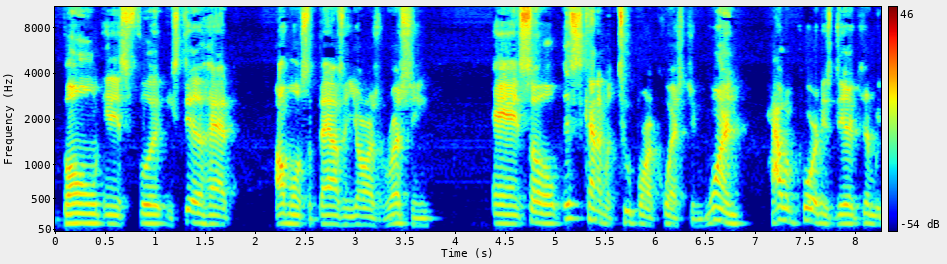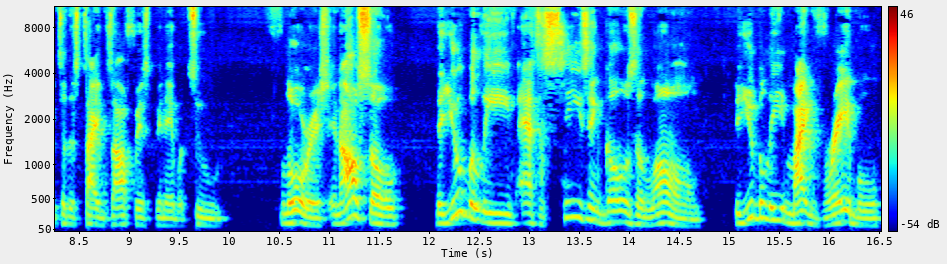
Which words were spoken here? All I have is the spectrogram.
bone in his foot. He still had almost a thousand yards rushing. And so this is kind of a two-part question. One, how important is Derrick Henry to this Titans offense being able to flourish? And also, do you believe as the season goes along, do you believe Mike Vrabel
